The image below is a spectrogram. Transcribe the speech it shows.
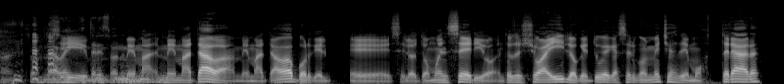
Ah, Sí, 23 horas. me, me mataba, me mataba porque eh, se lo tomó en serio. Entonces yo ahí lo que tuve que hacer con Mecha es demostrar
